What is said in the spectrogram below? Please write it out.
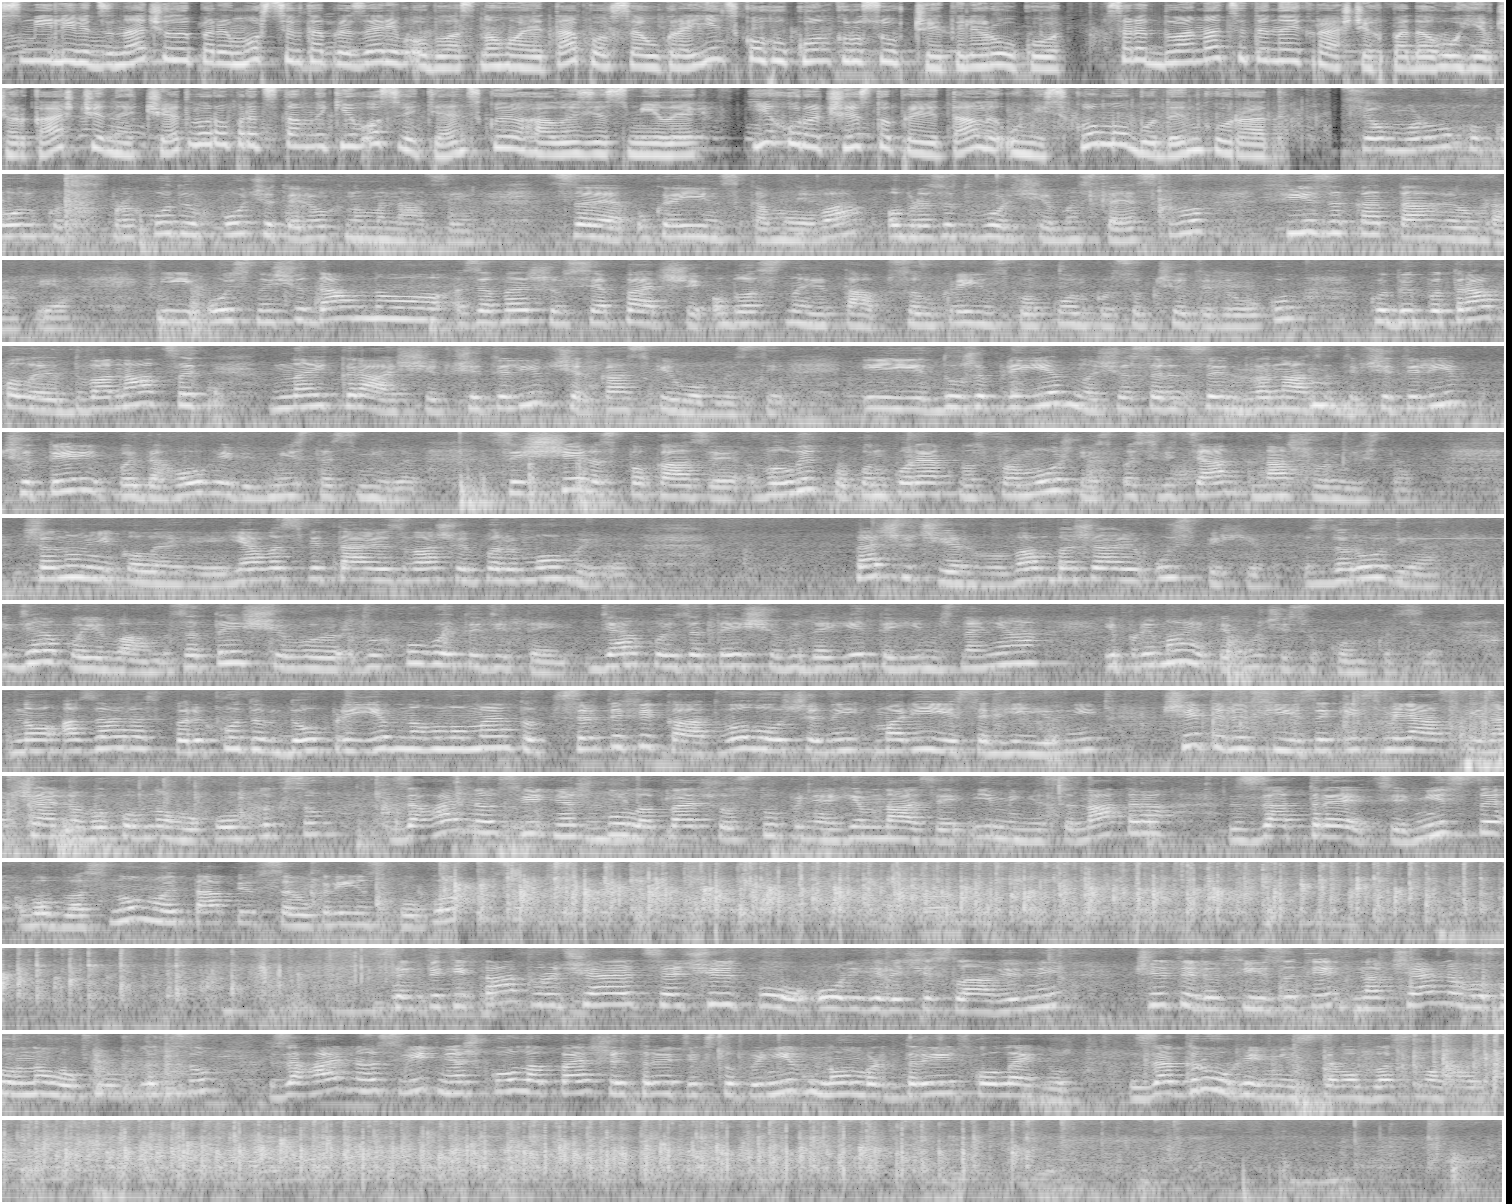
Смілі відзначили переможців та призерів обласного етапу всеукраїнського конкурсу Вчитель року. Серед 12 найкращих педагогів Черкащини четверо представників освітянської галузі Сміли. Їх урочисто привітали у міському будинку рад. Цього року конкурс проходив по чотирьох номінаціях: це українська мова, образотворче мистецтво, фізика та географія. І ось нещодавно завершився перший обласний етап всеукраїнського конкурсу Вчитель року, куди потрапили 12 найкращих вчителів Черкаської області. І дуже приємно, що серед цих 12 вчителів 4 педагоги від міста Сміли. Це ще раз показує велику конкурентну спроможність освітян нашого міста. Шановні колеги, я вас вітаю з вашою перемогою. В першу чергу вам бажаю успіхів, здоров'я і дякую вам за те, що ви виховуєте дітей. Дякую за те, що ви даєте їм знання і приймаєте участь у конкурсі. Ну а зараз переходимо до приємного моменту. Сертифікат Волошиний Марії Сергіївні, вчителю фізики Смілянського навчально-виховного комплексу, загальноосвітня школа першого ступеня гімназія імені сенатора за третє місце в обласному етапі всеукраїнського конкурсу. Сертифікат вручається Чуйко Ольги Вячеславівни, вчителю фізики навчально-виховного комплексу, загальноосвітня школа перших третіх ступенів номер 3 колегіум за друге місце в обласному етапі.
